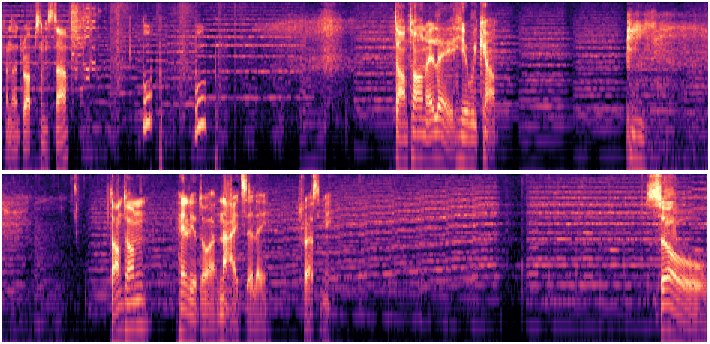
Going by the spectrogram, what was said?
Can I drop some stuff? Downtown LA, here we come. Downtown Heliodor, nah, it's LA. Trust me. So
